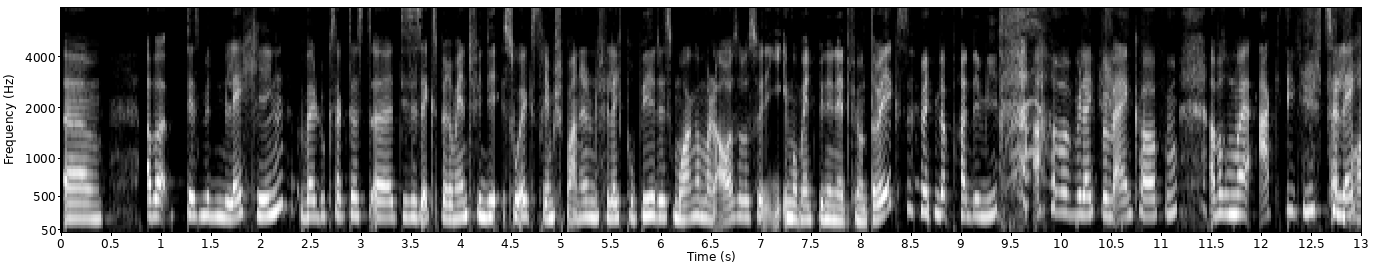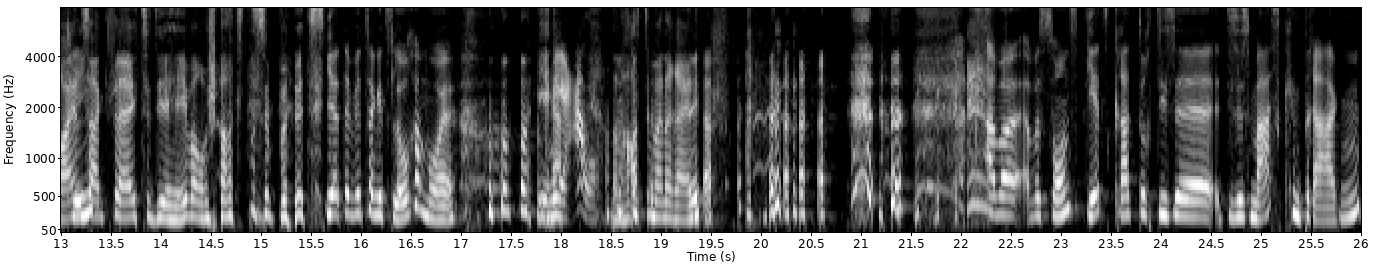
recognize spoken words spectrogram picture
Ähm, aber das mit dem Lächeln, weil du gesagt hast, äh, dieses Experiment finde ich so extrem spannend und vielleicht probiere ich das morgen einmal aus oder so. Im Moment bin ich nicht für unterwegs wegen der Pandemie, aber vielleicht beim Einkaufen einfach mal aktiv nicht zu Dein lächeln. Freund sagt vielleicht zu dir, hey, warum schaust du so böse? ja, der wird sagen, jetzt lach einmal. Ja. Dann haust du meine rein. Ja. aber, aber sonst, jetzt gerade durch diese, dieses Maskentragen,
